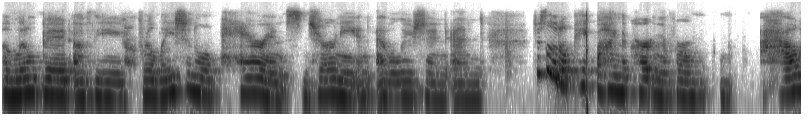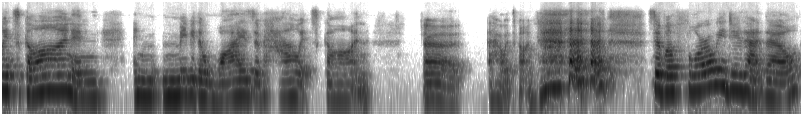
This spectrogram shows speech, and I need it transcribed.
a little bit of the relational parents journey and evolution and just a little peek behind the curtain for how it's gone and and maybe the whys of how it's gone uh, how it's gone. So before we do that though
